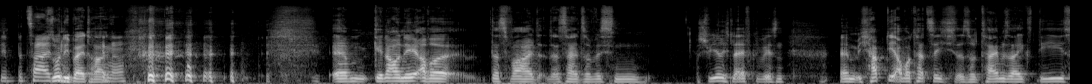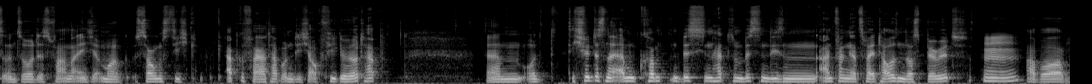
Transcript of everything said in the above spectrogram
den bezahlten. Soli-Beitrag. Genau. ähm, genau, nee, aber das war halt, das ist halt so ein bisschen schwierig live gewesen. Ähm, ich habe die aber tatsächlich, also Time Like These und so, das waren eigentlich immer Songs, die ich abgefeiert habe und die ich auch viel gehört habe. Ähm, und ich finde, das Album kommt ein bisschen, hat so ein bisschen diesen Anfang der 2000er Spirit, mhm. aber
